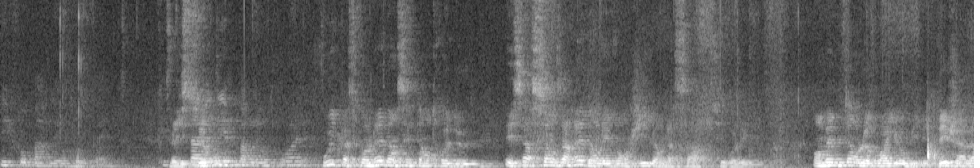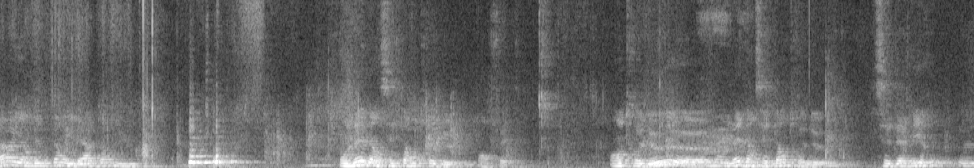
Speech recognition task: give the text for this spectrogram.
il faut parler aux prophètes. Ça dire prophètes Oui, parce qu'on est dans cet entre-deux. Et ça, sans arrêt dans l'évangile, on a ça, si vous voulez. En même temps, le royaume, il est déjà là, et en même temps, il est attendu. On est dans cet entre-deux, en fait entre deux, euh, on est dans cet entre-deux, c'est-à-dire euh,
